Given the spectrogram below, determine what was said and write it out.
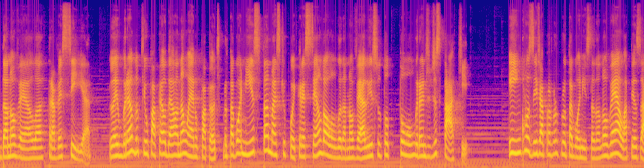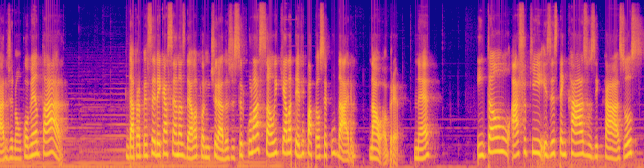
da novela Travessia. Lembrando que o papel dela não era um papel de protagonista, mas que foi crescendo ao longo da novela e isso tomou um grande destaque. E, inclusive, a própria protagonista da novela, apesar de não comentar, dá para perceber que as cenas dela foram tiradas de circulação e que ela teve papel secundário na obra, né? Então, acho que existem casos e casos.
